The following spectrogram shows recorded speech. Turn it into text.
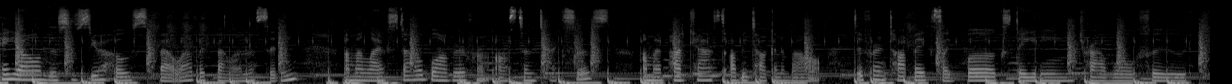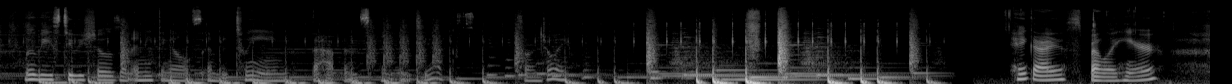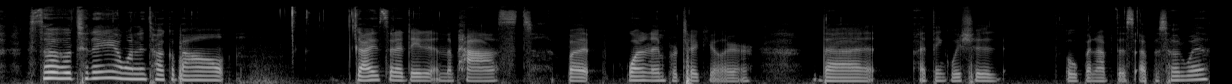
Hey y'all, this is your host Bella with Bella in the City. I'm a lifestyle blogger from Austin, Texas. On my podcast, I'll be talking about different topics like books, dating, travel, food, movies, TV shows, and anything else in between that happens in ATX. So enjoy. Hey guys, Bella here. So today I want to talk about guys that I dated in the past, but one in particular that I think we should open up this episode with.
